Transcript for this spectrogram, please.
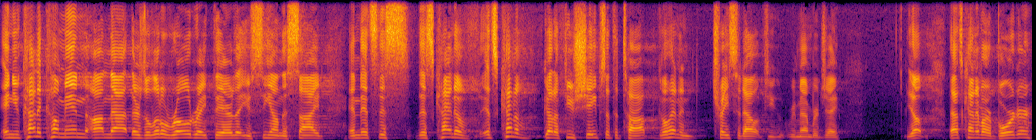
and you kind of come in on that. There's a little road right there that you see on the side and it's this this kind of it's kind of got a few shapes at the top. Go ahead and trace it out if you remember, Jay. Yep, that's kind of our border,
